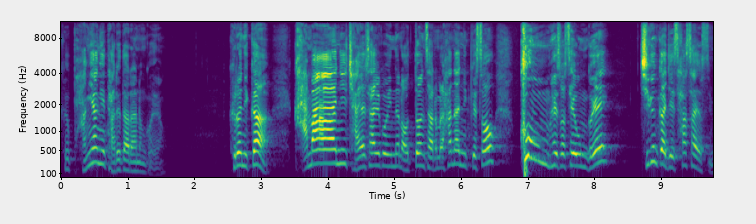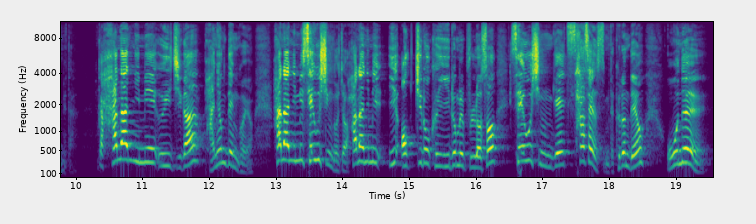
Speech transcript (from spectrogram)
그 방향이 다르다라는 거예요. 그러니까 가만히 잘 살고 있는 어떤 사람을 하나님께서 쿰 해서 세운 거에 지금까지 사사였습니다. 그러니까 하나님의 의지가 반영된 거예요. 하나님이 세우신 거죠. 하나님이 이 억지로 그 이름을 불러서 세우신 게 사사였습니다. 그런데요, 오늘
